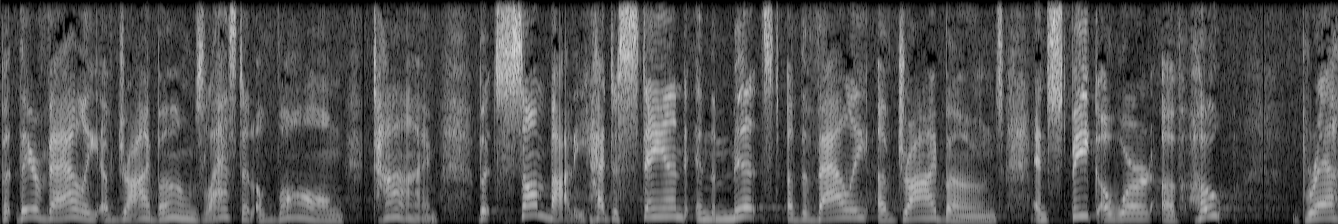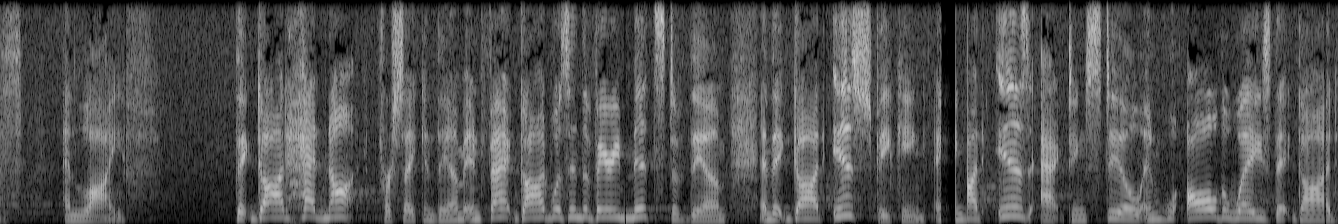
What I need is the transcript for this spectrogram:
But their valley of dry bones lasted a long time. But somebody had to stand in the midst of the valley of dry bones and speak a word of hope, breath, and life. That God had not forsaken them. In fact, God was in the very midst of them, and that God is speaking and God is acting still in all the ways that God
